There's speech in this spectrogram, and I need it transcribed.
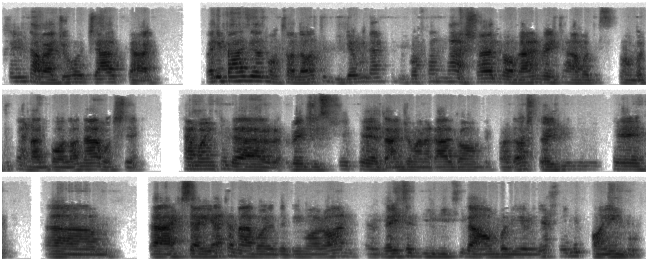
خیلی توجه رو جلب کرد. ولی بعضی از مطالعات دیگه بودن که می‌گفتن نه شاید واقعا rate حوادث thrombotic انقدر بالا نباشه. کما اینکه در registry که انجمن قلب آمریکا داشت دارید می‌بینید که در اکثریت موارد بیماران rate DVT و آمبولی ریوی خیلی پایین بود.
